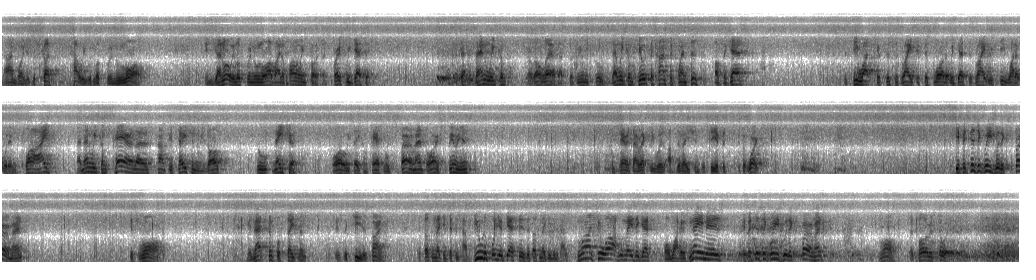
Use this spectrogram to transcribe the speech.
Now I'm going to discuss how we would look for a new law. In general, we look for a new law by the following process. First, we guess it. Th- then we com- so don't laugh. That's really true. Then we compute the consequences of the guess to see what, if this is right, if this law that we guessed is right, we see what it would imply, and then we compare those computation results to nature, or we say compare to experiment or experience, compare it directly with observation to see if it, if it works. If it disagrees with experiment, it's wrong. And that simple statement is the key to science. It doesn't make a difference how beautiful your guess is. It doesn't make a difference how smart you are who made the guess or what his name is. If it disagrees with experiment, wrong. That's all there is to it.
